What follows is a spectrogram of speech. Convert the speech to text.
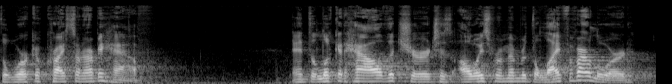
the work of Christ on our behalf and to look at how the church has always remembered the life of our Lord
